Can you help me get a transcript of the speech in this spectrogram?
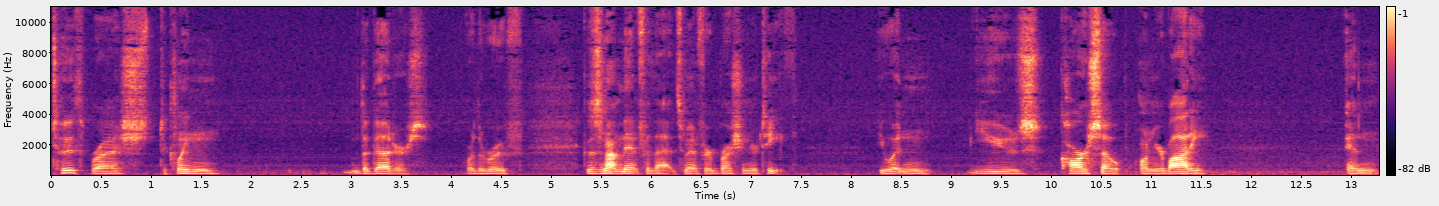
toothbrush to clean the gutters or the roof because it's not meant for that. It's meant for brushing your teeth. You wouldn't use car soap on your body and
